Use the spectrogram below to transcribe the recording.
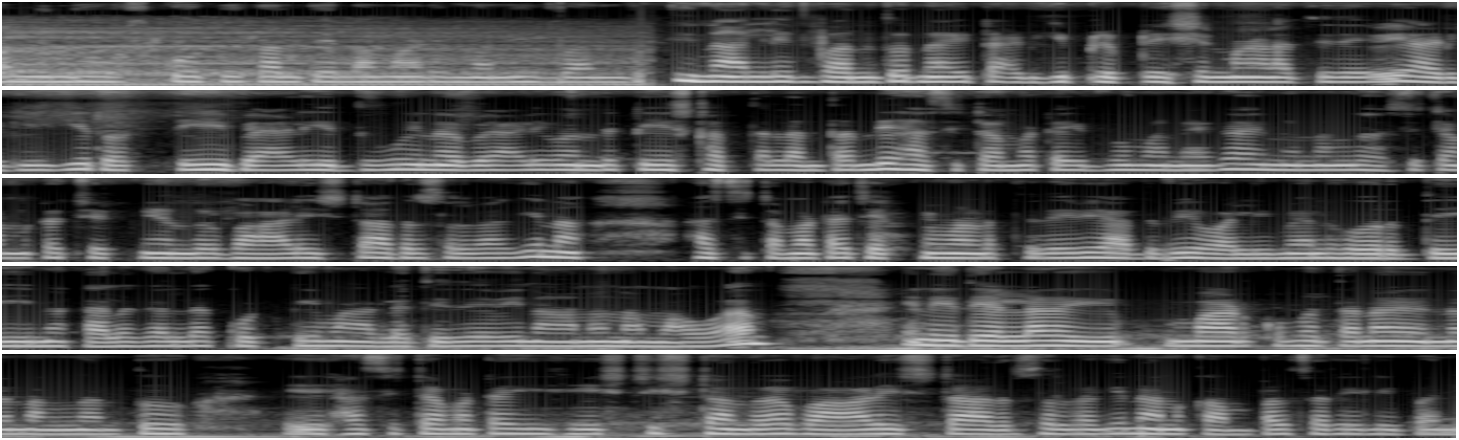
ಅಲ್ಲಿಂದ ಸ್ಕೂಟಿ ಕಲ್ತೆಲ್ಲ ಮಾಡಿ ಮನೆಗೆ ಬಂದು, ಇನ್ನು ಅಲ್ಲಿಂದ ಬಂದು ನೈಟ್ ಅಡ್ಗೆ ಪ್ರಿಪ್ರೇಷನ್ ಮಾಡತ್ತಿದ್ದೇವೆ. ಅಡ್ಗೆಗೆ ರೊಟ್ಟಿ, ಬ್ಯಾಳೆ ಇದ್ವು ಇನ್ನು ಬ್ಯಾಳಿ ಒಂದು ಟೇಸ್ಟ್ ಹತ್ತಲ್ಲ ಅಂತಂದು ಹಸಿ ಟೊಮೆಟೊ ಇದ್ವು ಮನೆಗೆ. ಇನ್ನು ನಂಗೆ ಹಸಿ ಟೊಮೆಟೊ ಚಟ್ನಿ ಅಂದ್ರೆ ಭಾಳ ಇಷ್ಟ. ಅದ್ರ ಸಲುವಾಗಿ ನಾ ಹಸಿ ಟೊಮೆಟೊ ಚಟ್ನಿ ಮಾಡತ್ತಿದ್ದೇವೆ. ಅದು ಭೀ ಒಲೆ ಮೇಲೆ ಹುರ್ದು ಇನ್ನು ಕಲಗಲ್ಲ ಕೊಟ್ಟು ಮಾಡ್ಲತ್ತಿದ್ದೇವೆ ನಾನು ನಮ್ಮವ್ವ. ಇನ್ನು ಇದೆಲ್ಲ ಮಾಡ್ಕೊಂಬತನ ಇನ್ನು ನನಗಂತೂ ಈ ಹಸಿ ಟಮಟ ಎಷ್ಟು ಇಷ್ಟ ಅಂದ್ರೆ ಭಾಳ ಇಷ್ಟ. ಅದ್ರ ಸಲುವಾಗಿ ನಾನು ಕಂಪಲ್ಸರಿ ಇಲ್ಲಿ ಬಂದ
